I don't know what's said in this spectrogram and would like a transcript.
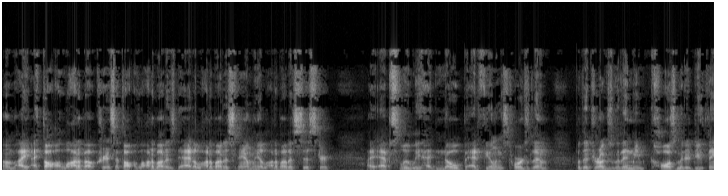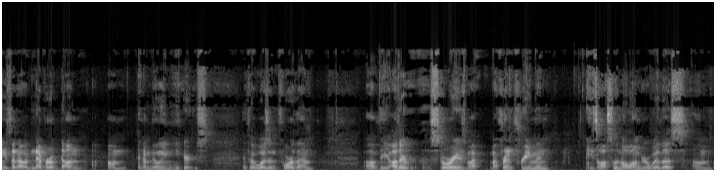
Um, I, I thought a lot about Chris. I thought a lot about his dad, a lot about his family, a lot about his sister. I absolutely had no bad feelings towards them. But the drugs within me caused me to do things that I would never have done um, in a million years if it wasn't for them. Uh, the other story is my, my friend Freeman. He's also no longer with us, um,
